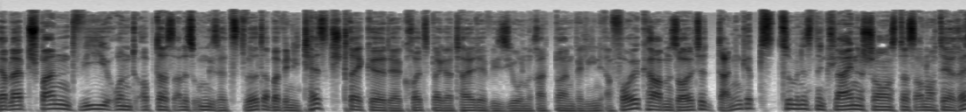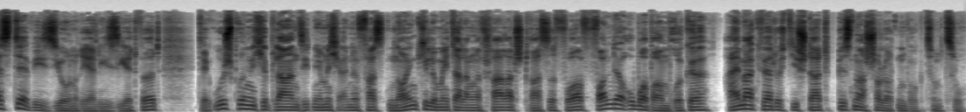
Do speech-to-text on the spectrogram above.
Ja, bleibt spannend, wie und ob das alles umgesetzt wird. Aber wenn die Teststrecke, der Kreuzberger Teil der Vision Radbahn Berlin, Erfolg haben sollte, dann gibt's zumindest eine kleine Chance, dass auch noch der Rest der Vision realisiert wird. Der ursprüngliche Plan sieht nämlich eine fast neun Kilometer lange Fahrradstraße vor, von der Oberbaumbrücke einmal quer durch die Stadt bis nach Charlottenburg zum Zoo.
